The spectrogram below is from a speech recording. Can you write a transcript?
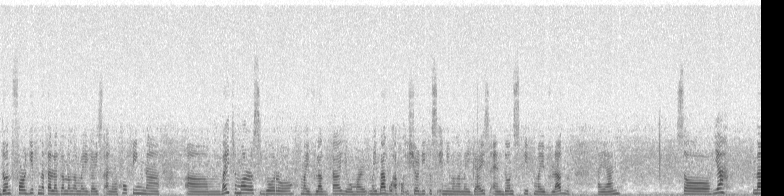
don't forget na talaga mga my guys, ano, hoping na um, by tomorrow siguro may vlog tayo may, may bago akong i-share dito sa inyo mga my guys and don't skip my vlog ayan so yeah na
